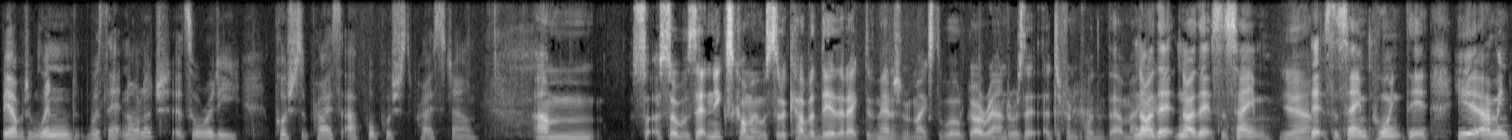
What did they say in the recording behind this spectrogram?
be able to win with that knowledge. It's already pushed the price up or pushed the price down. Um, so, so was that next comment was sort of covered there that active management makes the world go round, or is that a different point that they were making? No, that no, that's the same. Yeah, that's the same point there. Yeah, I mean,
